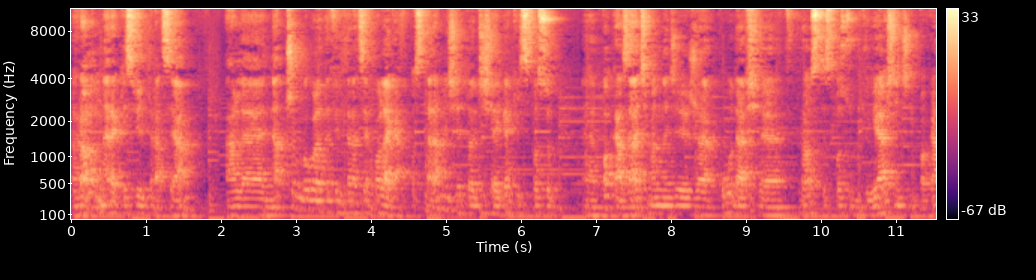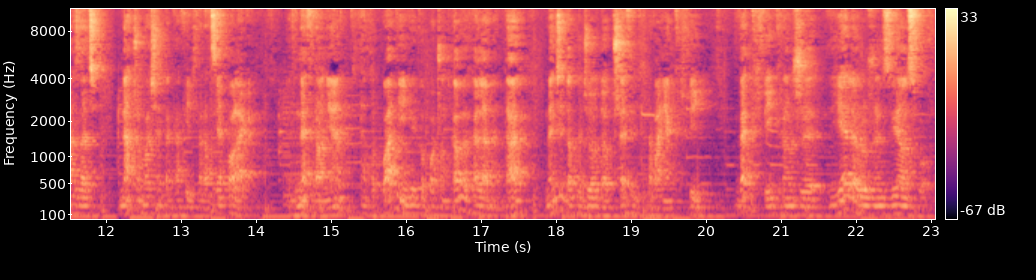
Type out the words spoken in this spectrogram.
Rolą nerek jest filtracja, ale na czym w ogóle ta filtracja polega? Postaramy się to dzisiaj w jakiś sposób e, pokazać. Mam nadzieję, że uda się w prosty sposób wyjaśnić i pokazać, na czym właśnie taka filtracja polega. w nefronie, a dokładniej w jego początkowych elementach, będzie dochodziło do przefiltrowania krwi. We krwi krąży wiele różnych związków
